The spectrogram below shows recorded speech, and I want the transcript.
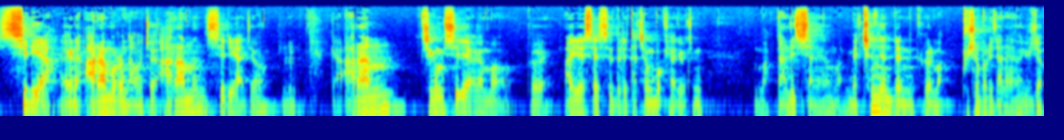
시리아 여기는 아람으로 나오죠. 아람은 시리아죠. 음. 그러니까 아람 지금 시리아가 뭐 그 ISS들이 다 정복해가지고 지금 막 난리치잖아요. 몇천 년 된 그걸 막 부셔버리잖아요. 유적.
